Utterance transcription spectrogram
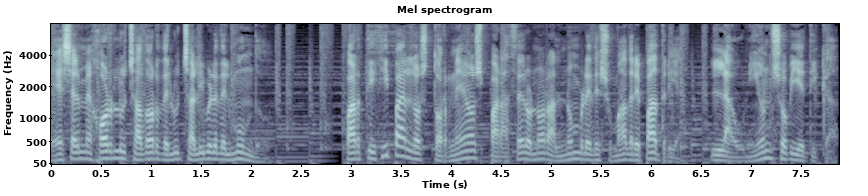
Es el mejor luchador de lucha libre del mundo. Participa en los torneos para hacer honor al nombre de su madre patria, la Unión Soviética.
